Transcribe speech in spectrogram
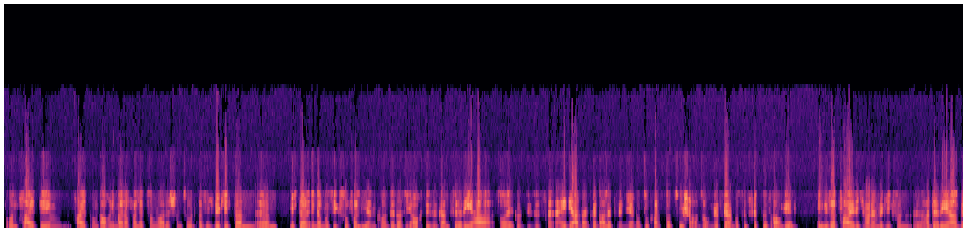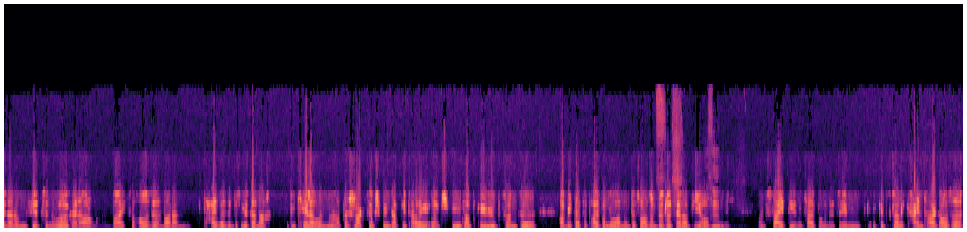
und seit dem Zeitpunkt, auch in meiner Verletzung war das schon so, dass ich wirklich dann ähm, mich da in der Musik so verlieren konnte, dass ich auch dieses ganze Reha-Zeug und dieses, hey, die anderen können alle trainieren und du kannst nur zuschauen, so ungefähr, musst in den Fitnessraum gehen. In dieser Zeit, ich war dann wirklich von, hatte Reha, bin dann um 14 Uhr, keine Ahnung, war ich zu Hause und war dann teilweise bis Mitternacht im Keller unten und habe dann Schlagzeug gespielt, habe Gitarre gespielt, habe geübt und äh, habe mich da total verloren. Und das war so ein bisschen Therapie auch mhm. für mich. Und seit diesem Zeitpunkt ist eben, gibt es glaube ich keinen Tag, außer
